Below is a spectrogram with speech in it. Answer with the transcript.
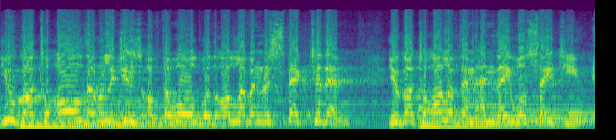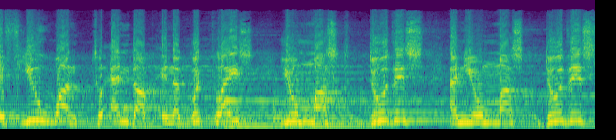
You go to all the religions of the world with all love and respect to them. You go to all of them and they will say to you, if you want to end up in a good place, you must do this and you must do this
